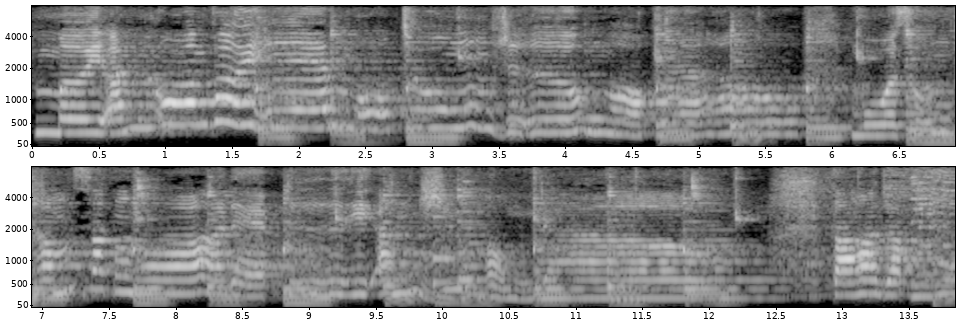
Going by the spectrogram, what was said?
mời anh uống với em một chung rượu ngọt ngào. Mùa xuân thắm sắc hoa đẹp tươi, ăn rượu hồng đào. Ta gặp nhau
